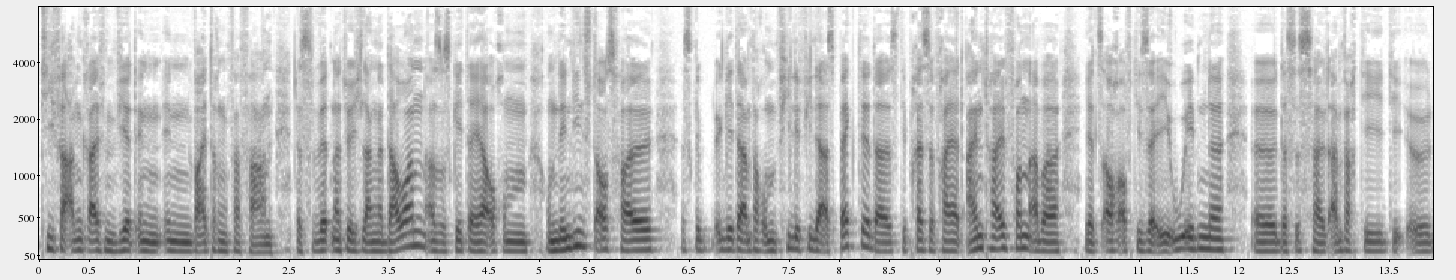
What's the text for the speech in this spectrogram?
tiefer angreifen wird in, in weiteren Verfahren. Das wird natürlich lange dauern. Also es geht da ja auch um, um den Dienstausfall. Es gibt, geht da einfach um viele, viele Aspekte. Da ist die Pressefreiheit ein Teil von, aber jetzt auch auf dieser EU-Ebene, äh, das ist halt einfach die, die, äh,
